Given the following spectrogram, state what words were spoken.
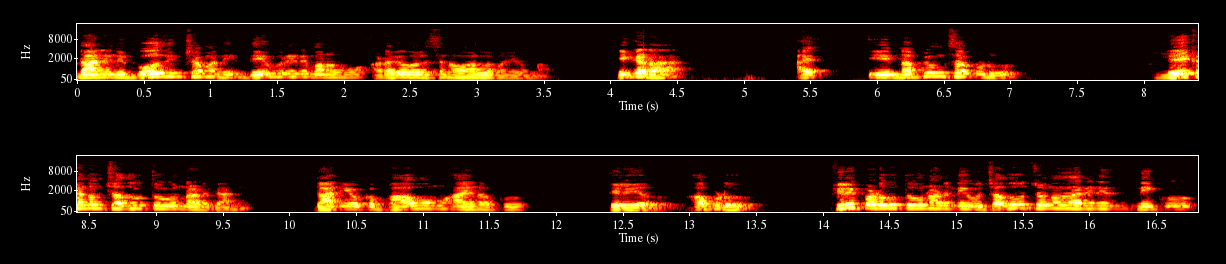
దానిని బోధించమని దేవునిని మనము అడగవలసిన వాళ్ళమై ఉన్నాం. ఇక్కడ ఈ నపుంసకుడు లేఖనం చదువుతూ ఉన్నాడు కానీ దాని యొక్క భావము ఆయనకు తెలియదు. అప్పుడు ఫిలిప్ అడుగుతూ ఉన్నాడు నీవు చదువుతున్న దానిని నీకు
